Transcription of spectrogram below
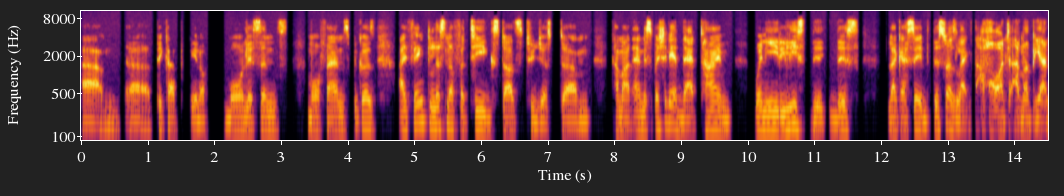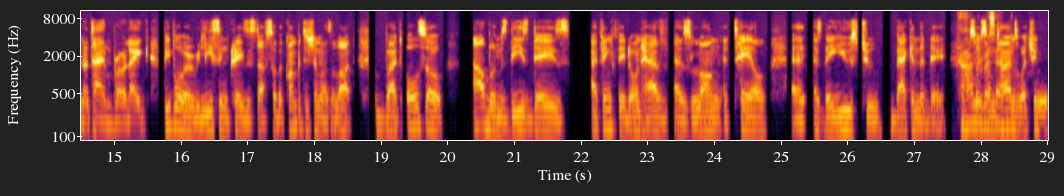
um, uh, pick up, you know, more listens, more fans, because I think listener fatigue starts to just um, come out. And especially at that time when he released the, this, like I said, this was like the hot Amapiano time, bro. Like people were releasing crazy stuff. So the competition was a lot. But also, albums these days I think they don't have as long a tail as, as they used to back in the day. 100%. So sometimes what you need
